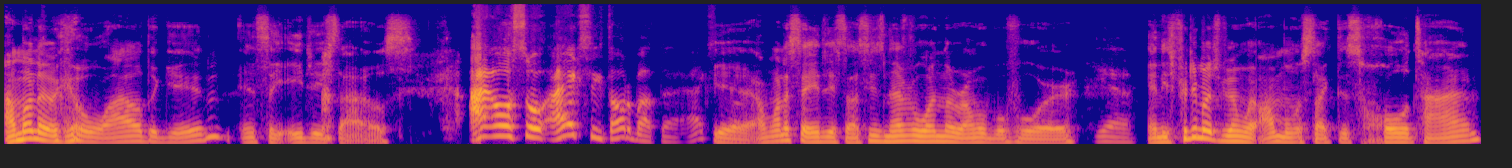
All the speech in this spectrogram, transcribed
I'm gonna go wild again and say AJ Styles. I also I actually thought about that. I yeah, I want to say AJ Styles. He's never won the Rumble before. Yeah, and he's pretty much been with almost like this whole time.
